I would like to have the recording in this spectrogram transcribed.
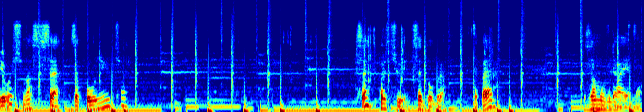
І ось у нас все заповнюється. Все працює, все добре. Тепер замовляємо.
